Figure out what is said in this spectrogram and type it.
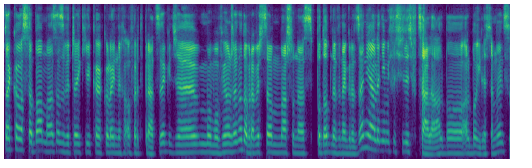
taka osoba ma zazwyczaj kilka kolejnych ofert pracy, gdzie mu mówią, że no dobra, wiesz co, masz u nas podobne wynagrodzenie, ale nie musisz siedzieć wcale, albo, albo ileś tam. No więc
